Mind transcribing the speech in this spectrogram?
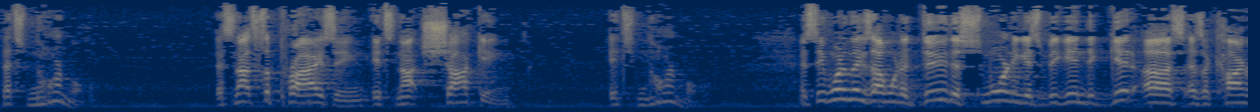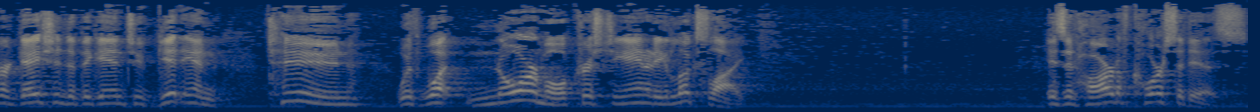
That's normal. That's not surprising. It's not shocking. It's normal. And see, one of the things I want to do this morning is begin to get us as a congregation to begin to get in tune with what normal Christianity looks like. Is it hard? Of course it is.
